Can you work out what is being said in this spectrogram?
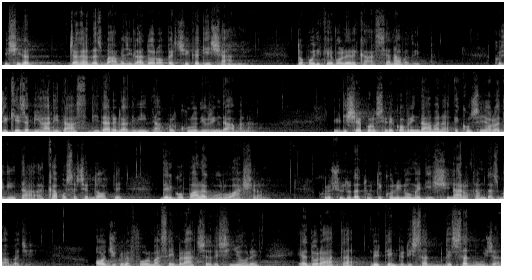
e Srila Jagannadas Babaji la adorò per circa dieci anni, dopodiché volle recarsi a Navadvip. Così chiese a Bihari Das di dare la divinità a qualcuno di Vrindavana. Il discepolo si recò a Vrindavana e consegnò la divinità al capo sacerdote del Gopala Guru Ashram, conosciuto da tutti con il nome di Shinarotam Das Babaji. Oggi quella forma a sei braccia del Signore è adorata nel tempio Sad, del Sadbuja,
